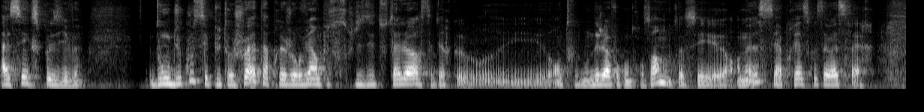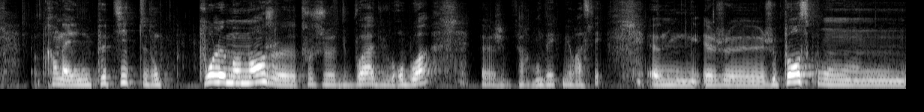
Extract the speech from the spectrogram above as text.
assez explosive. Donc du coup, c'est plutôt chouette. Après, je reviens un peu sur ce que je disais tout à l'heure, c'est-à-dire que en tout, bon, déjà, il faut qu'on transforme. Donc ça, c'est en us. Et après, est-ce que ça va se faire? Après, on a une petite. Donc pour le moment, je touche du bois, du gros bois. Euh, je vais me faire gronder avec mes bracelets. Euh, je, je pense qu'on.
